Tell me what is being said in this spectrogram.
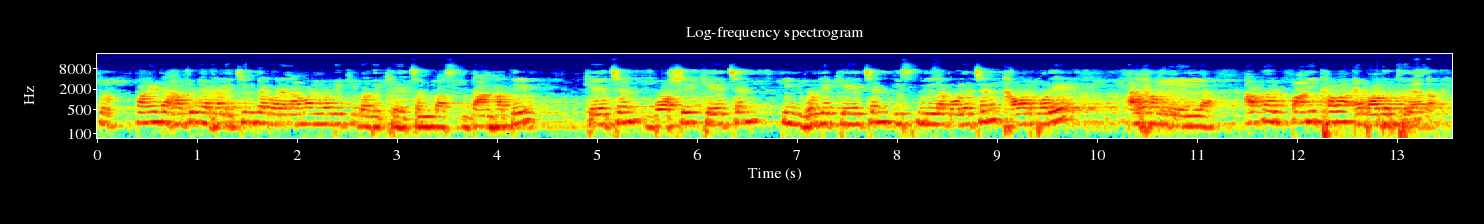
তো পানিটা হাতে নিয়ে খালি চিন্তা করেন, আমার নবী কীভাবে খেয়েছেন? বাস, ডান হাতে খেয়েছেন, বসে খেয়েছেন, তিন ভোগে খেয়েছেন, বিসমিল্লাহ বলেছেন, খাওয়ার পরে আলহামদুলিল্লাহ, আপনার পানি খাওয়া এবাদত হয়ে যাবে।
